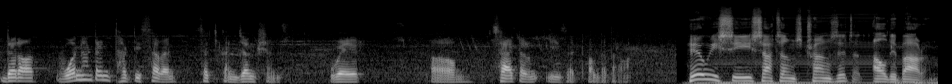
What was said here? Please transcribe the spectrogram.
there are 137 such conjunctions where um, Saturn is at Aldebaran. Here we see Saturn's transit at Aldebaran.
